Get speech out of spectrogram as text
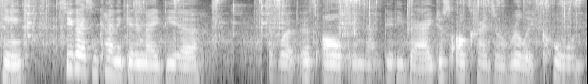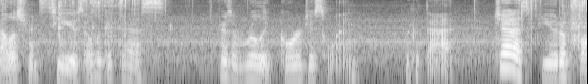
pink. So you guys can kind of get an idea of what is all in that goodie bag. Just all kinds of really cool embellishments to use. Oh, look at this. Here's a really gorgeous one. Look at that. Just beautiful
